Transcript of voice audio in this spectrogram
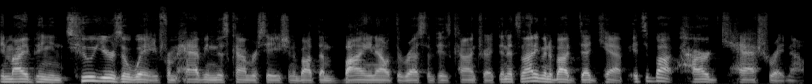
in my opinion, two years away from having this conversation about them buying out the rest of his contract. And it's not even about dead cap; it's about hard cash right now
